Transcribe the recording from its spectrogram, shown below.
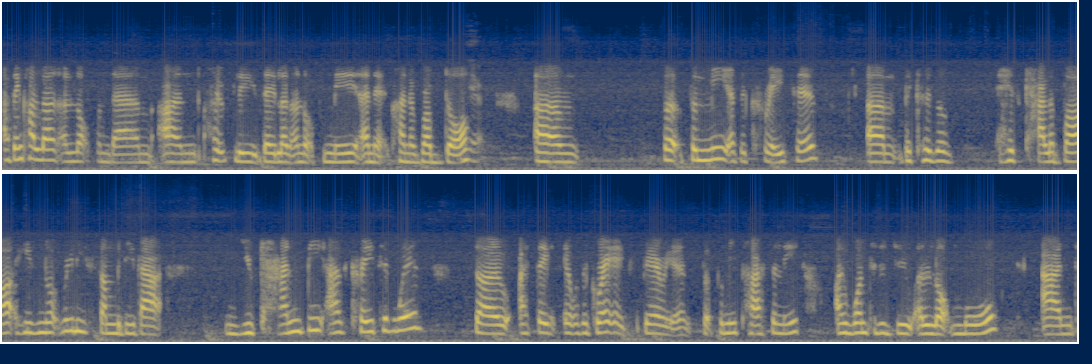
I think I learned a lot from them, and hopefully they learned a lot from me, and it kind of rubbed off. Yeah. Um, but for me as a creative, um, because of his caliber, he's not really somebody that you can be as creative with. So I think it was a great experience. But for me personally, I wanted to do a lot more. And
